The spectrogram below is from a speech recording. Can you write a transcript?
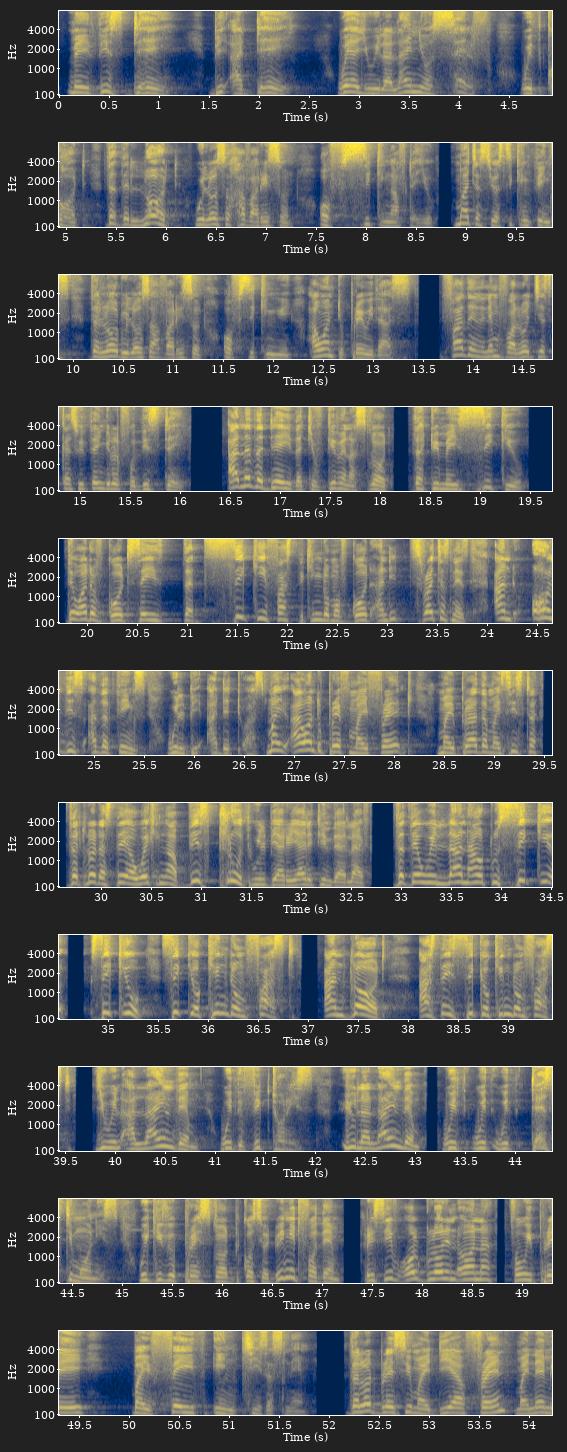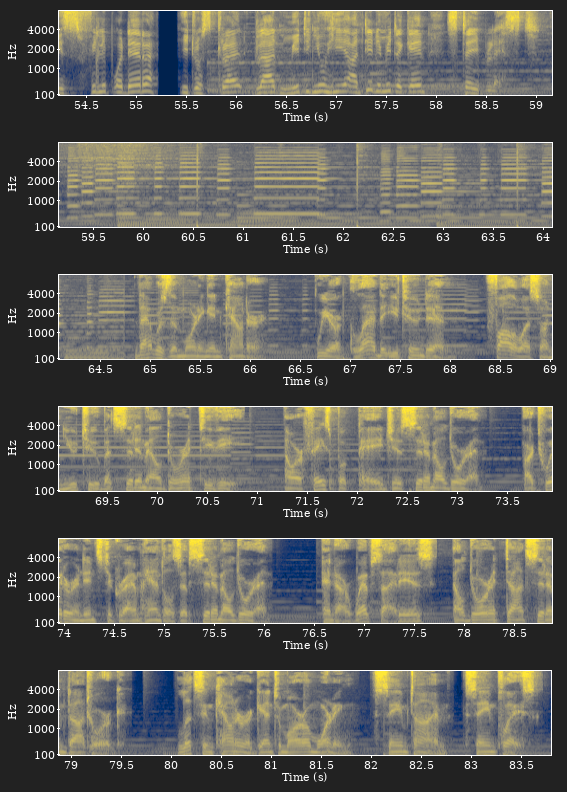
may this day be a day where you will align yourself with God, that the Lord will also have a reason of seeking after you. Much as you're seeking things, the Lord will also have a reason of seeking you. I want to pray with us. Father, in the name of our Lord Jesus Christ, we thank you, Lord, for this day. Another day that you've given us, Lord, that we may seek you. The word of God says that seek ye first the kingdom of God and its righteousness, and all these other things will be added to us. My, I want to pray for my friend, my brother, my sister, that Lord, as they are waking up, this truth will be a reality in their life that they will learn how to seek you, seek you, seek your kingdom first. And Lord, as they seek your kingdom first, you will align them with victories. You'll align them with, with, with testimonies. We give you praise, Lord, because you're doing it for them. Receive all glory and honor, for we pray by faith in Jesus' name. The Lord bless you, my dear friend. My name is Philip Odera. It was glad meeting you here. Until we meet again, stay blessed. That was the morning encounter. We are glad that you tuned in. Follow us on YouTube at CITAM Eldoret TV. Our Facebook page is CITAM Eldoret. Our Twitter and Instagram handles at CITAM Eldoret. And our website is eldoret.citam.org. Let's encounter again tomorrow morning, same time, same place.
